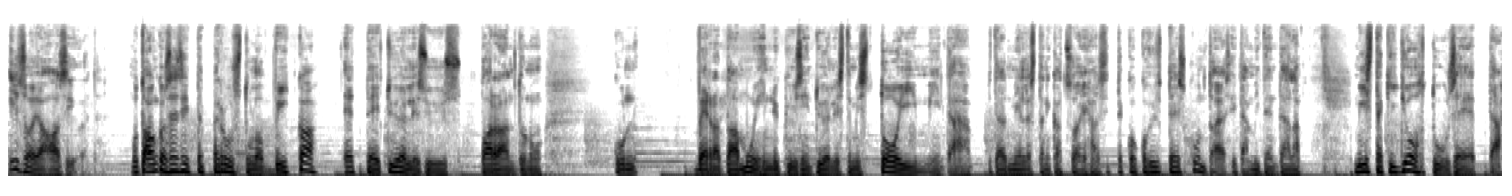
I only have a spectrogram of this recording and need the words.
isoja asioita. Mutta onko se sitten perustulon vika, ettei työllisyys parantunut, kun verrataan muihin nykyisiin työllistämistoimiin. Tähän pitää mielestäni katsoa ihan sitten koko yhteiskuntaa ja sitä, miten täällä mistäkin johtuu se, että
